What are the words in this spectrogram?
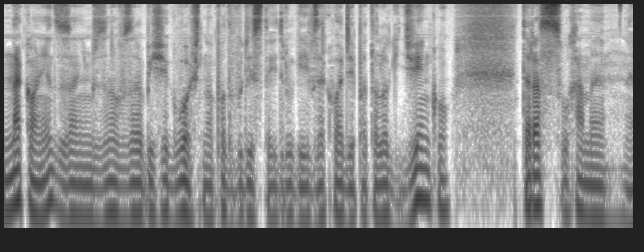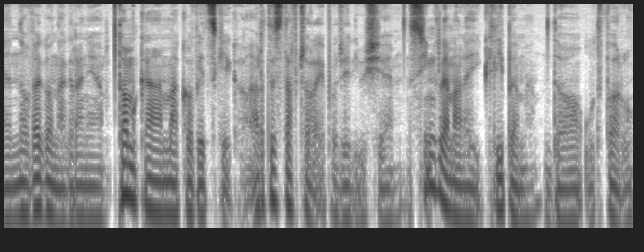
na koniec, zanim znów zrobi się głośno po 22 w Zakładzie Patologii Dźwięku. Teraz słuchamy nowego nagrania Tomka Makowieckiego. Artysta wczoraj podzielił się singlem, ale i klipem do utworu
